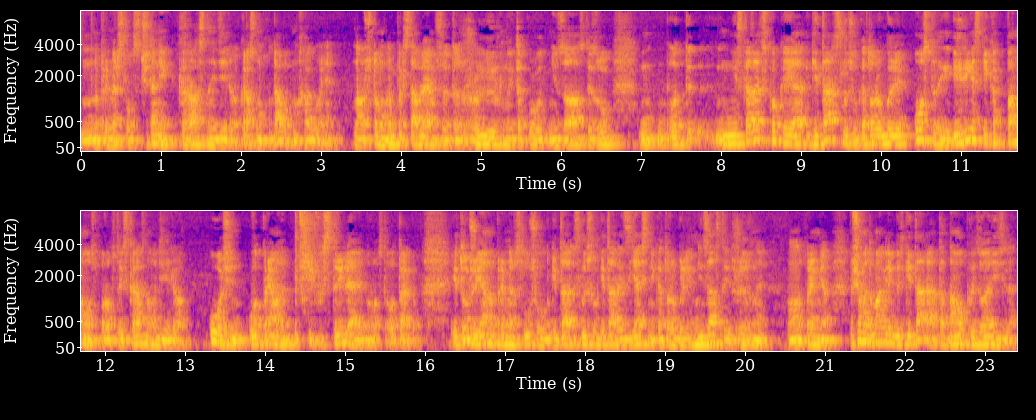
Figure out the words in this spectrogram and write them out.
например, словосочетании «красное дерево», краснуха, да, вот махагония. Ну, а что мы представляем, что это жирный такой вот низастый звук. Вот не сказать, сколько я гитар слышал, которые были острые и резкие, как понос просто из красного дерева. Очень, вот прямо стреляли просто вот так вот. И тут же я, например, слушал гитар, слышал гитары из ясени, которые были низастые, жирные. Ну, например. Причем это могли быть гитары от одного производителя.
